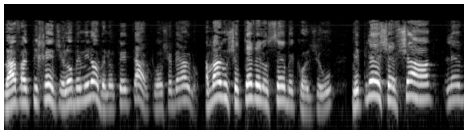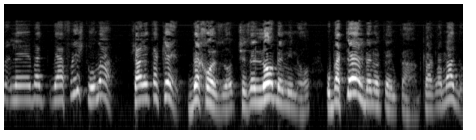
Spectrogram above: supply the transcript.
ואף על פי כן שלא במינו, בנותן טעם, כמו שביארנו. אמרנו שתבל אוסר בכלשהו, מפני שאפשר להפריש תרומה, אפשר לתקן. בכל זאת, שזה לא במינו, הוא בטל בנותן טעם, כך למדנו.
